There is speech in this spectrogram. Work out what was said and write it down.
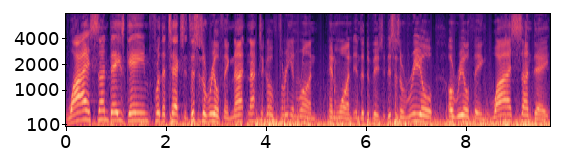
Why Sunday's game for the Texans? This is a real thing, not not to go three and run and one in the division. This is a real a real thing. Why Sunday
